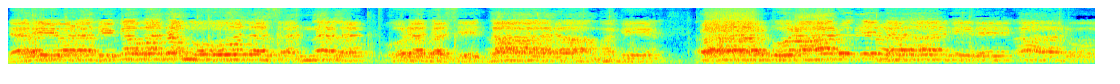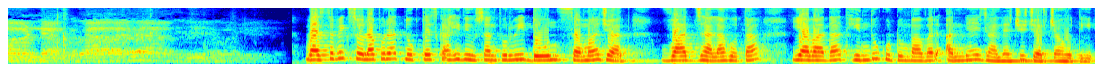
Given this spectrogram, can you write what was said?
ದೈವಳಧಿಕವದ ಮೂಲ ಸನ್ನಲ, ಪುರದ ಸಿದ್ಧಾರಾಮಗೆ. वास्तविक सोलापुरात नुकतेच काही दिवसांपूर्वी दोन समाजात वाद झाला होता. या वादात हिंदू कुटुंबावर अन्याय झाल्याची चर्चा होती.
